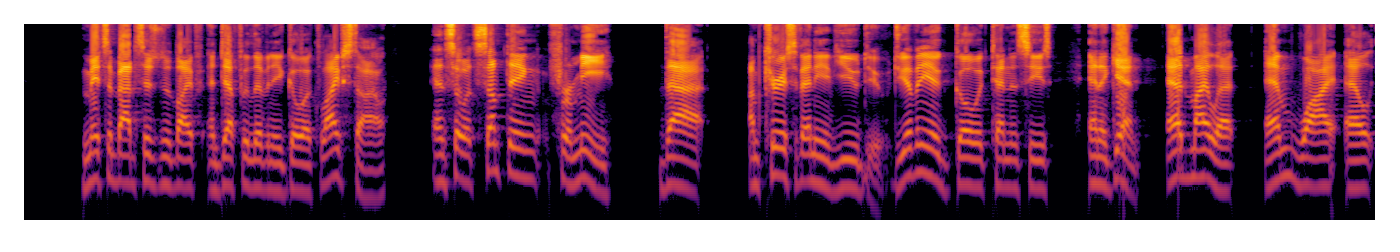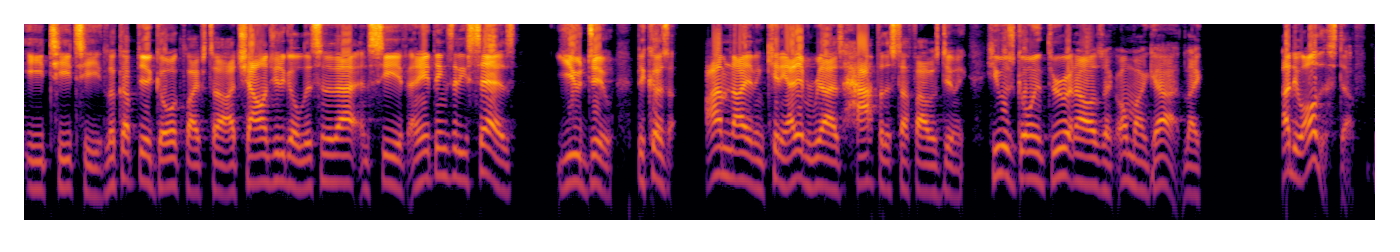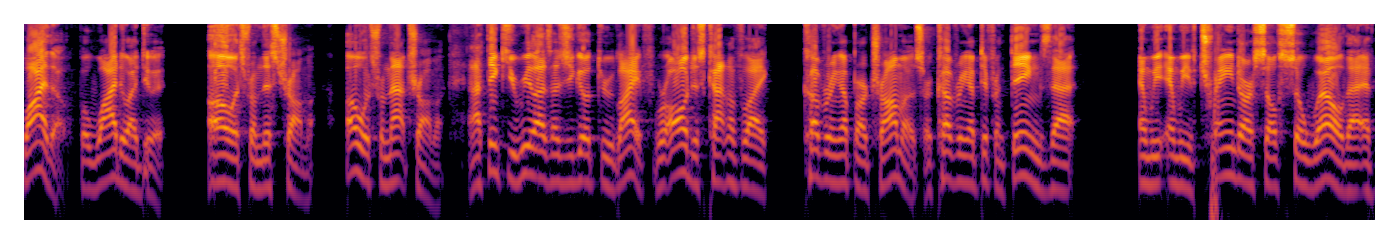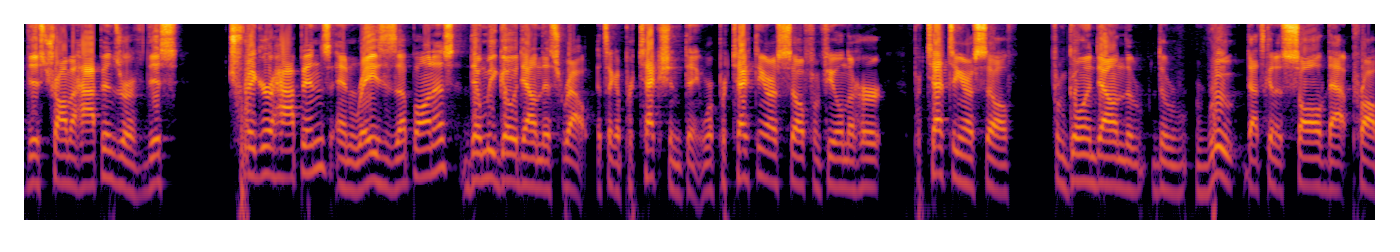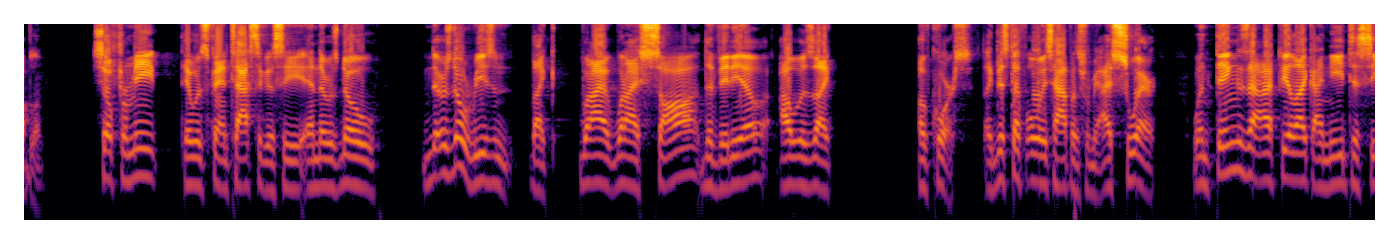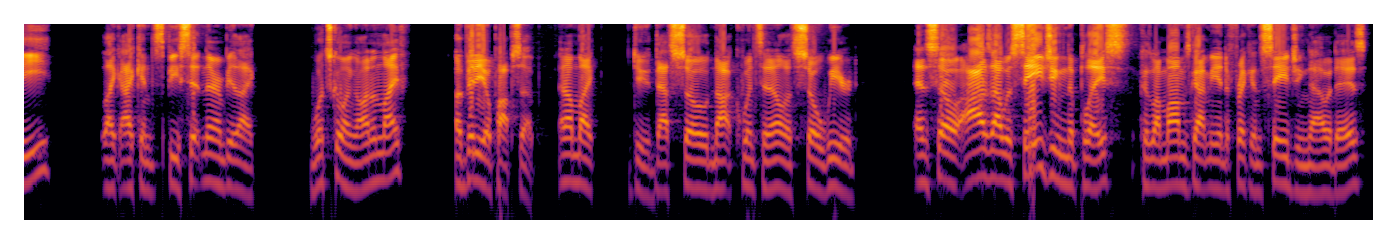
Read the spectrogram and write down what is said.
Made some bad decisions in life and definitely live an egoic lifestyle. And so it's something for me that I'm curious if any of you do. Do you have any egoic tendencies? And again, Ed Mylett, M Y L E T T. Look up the egoic lifestyle. I challenge you to go listen to that and see if any things that he says you do. Because I'm not even kidding. I didn't even realize half of the stuff I was doing. He was going through it and I was like, oh my God, like I do all this stuff. Why though? But why do I do it? Oh, it's from this trauma. Oh, it's from that trauma. And I think you realize as you go through life, we're all just kind of like covering up our traumas or covering up different things that and we and we've trained ourselves so well that if this trauma happens or if this trigger happens and raises up on us, then we go down this route. It's like a protection thing. We're protecting ourselves from feeling the hurt, protecting ourselves from going down the, the route that's going to solve that problem. So for me, it was fantastic to see, and there was no there was no reason like when I when I saw the video, I was like, of course, like this stuff always happens for me. I swear, when things that I feel like I need to see, like I can be sitting there and be like, what's going on in life? a video pops up. And I'm like, dude, that's so not coincidental. That's so weird. And so as I was saging the place, because my mom's got me into freaking saging nowadays,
